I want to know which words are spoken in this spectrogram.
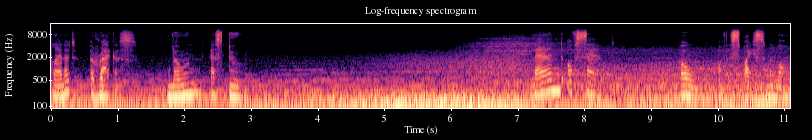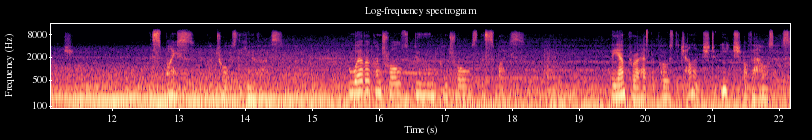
planet Arrakis, known as Dune. Land of Sand, home of the Spice Melange. The Spice controls the universe. Whoever controls Dune controls the Spice. The Emperor has proposed a challenge to each of the houses.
